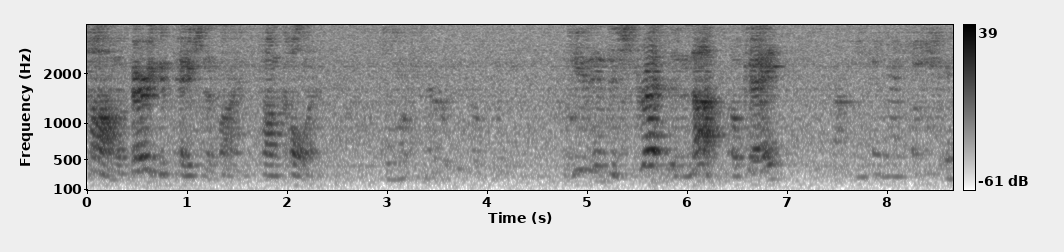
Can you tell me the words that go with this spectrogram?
Tom, a very good patient of mine. Tom Cullen. He's in distress enough, okay? You think I can?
